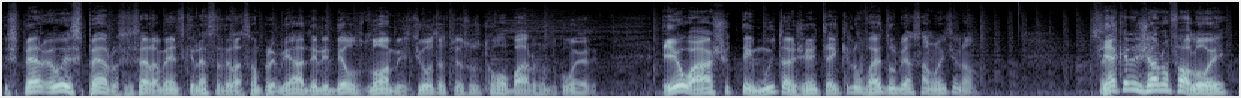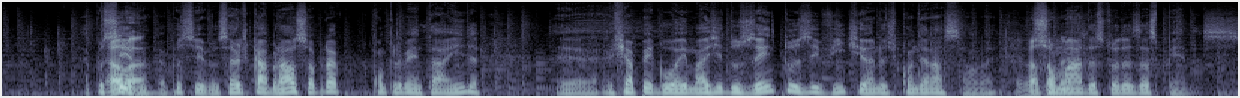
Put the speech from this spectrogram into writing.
espero, eu espero, sinceramente, que nessa delação premiada ele dê os nomes de outras pessoas que roubaram junto com ele. Eu acho que tem muita gente aí que não vai dormir essa noite, não. Se é que ele já não falou, hein? É possível, é possível. O Sérgio Cabral, só para complementar ainda, é, já pegou aí mais de 220 anos de condenação, né? Exatamente. Somadas todas as penas.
